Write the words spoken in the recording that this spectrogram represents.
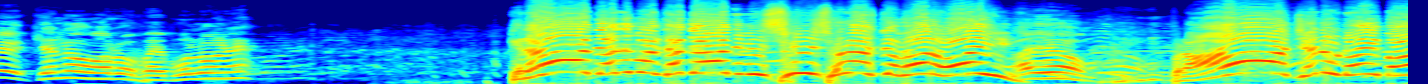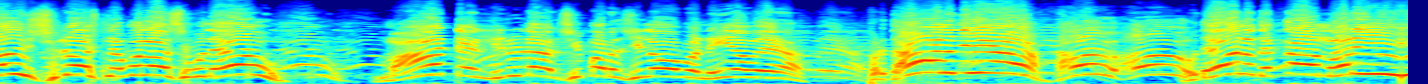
એ કેનો વારો ભાઈ બોલો ને. કે રાજ અજમલ જજાજ વિશ્વી સુરજ નો ભાર હોય. એમ. જેનું નહીં બાવીસ સુરજ ને બોલા સુદેવ માટે લીલુડા સિપર જિલ્લામાં નહીં આવે. પ્રધાનજી હાવ હાવ ઉદયનો ધક્કા મારી.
